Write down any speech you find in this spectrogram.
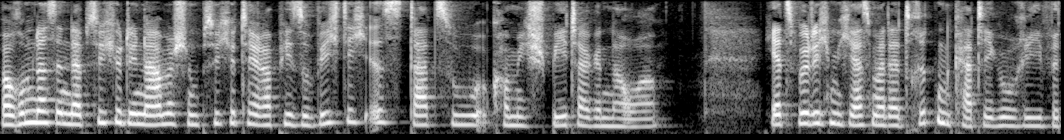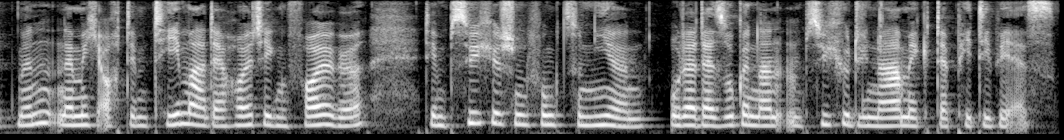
Warum das in der psychodynamischen Psychotherapie so wichtig ist, dazu komme ich später genauer. Jetzt würde ich mich erstmal der dritten Kategorie widmen, nämlich auch dem Thema der heutigen Folge, dem psychischen Funktionieren oder der sogenannten Psychodynamik der PTBS.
